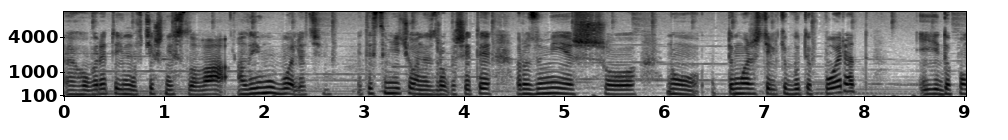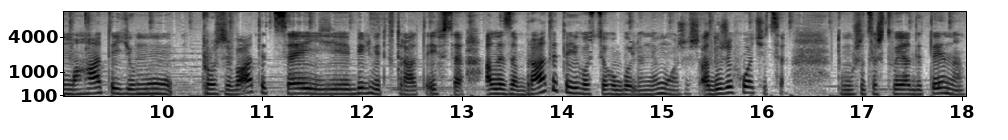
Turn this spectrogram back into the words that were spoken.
е, говорити йому втішні слова, але йому боляче. І ти з цим нічого не зробиш. І ти розумієш, що ну, ти можеш тільки бути поряд і допомагати йому проживати цей біль від втрати, і все. Але забрати ти його з цього болю не можеш, а дуже хочеться, тому що це ж твоя дитина.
